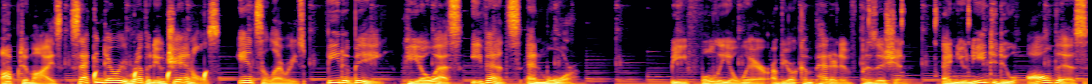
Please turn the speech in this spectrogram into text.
Optimize secondary revenue channels, ancillaries, B2B, POS, events, and more. Be fully aware of your competitive position, and you need to do all this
